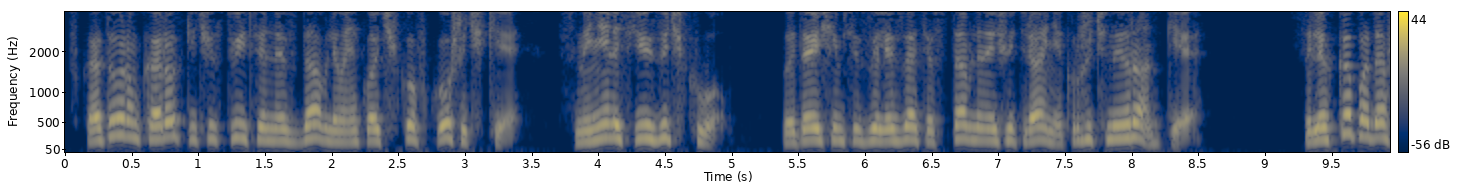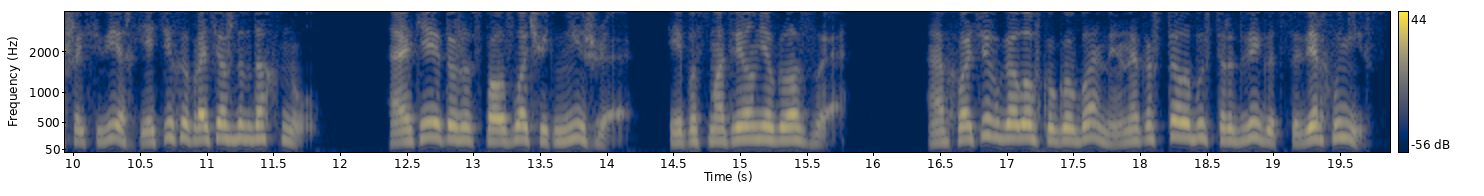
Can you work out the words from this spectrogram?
в котором короткие чувствительные сдавливания клочков кошечки сменялись язычком, пытающимся залезать оставленные чуть ранее крошечные ранки. Слегка подавшись вверх, я тихо протяжно вдохнул. А Кей тоже сползла чуть ниже и посмотрел мне в глаза — Обхватив головку губами, она стала быстро двигаться вверх-вниз,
